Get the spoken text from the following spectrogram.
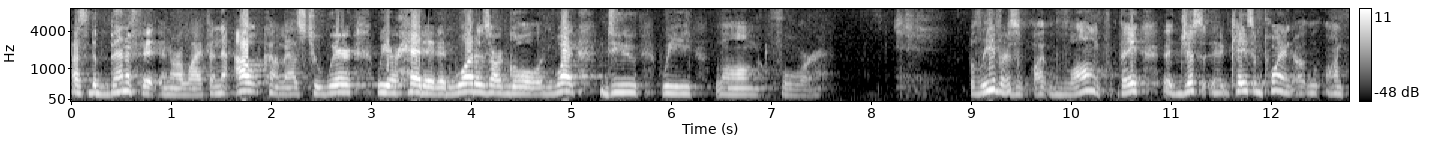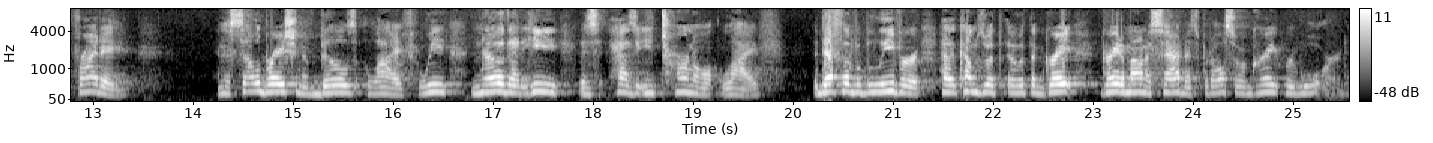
as the benefit in our life and the outcome as to where we are headed and what is our goal and what do we long for. Believers uh, long, they uh, just, case in point, uh, on Friday, in the celebration of Bill's life, we know that he is, has eternal life. The death of a believer comes with, with a great, great amount of sadness, but also a great reward.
